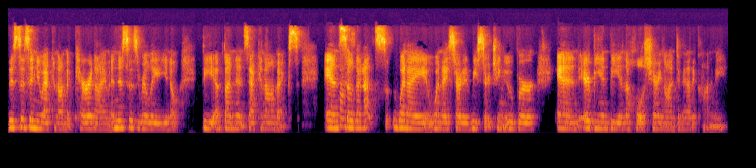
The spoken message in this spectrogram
This is a new economic paradigm. And this is really, you know, the abundance economics. And so that's when I when I started researching Uber and Airbnb and the whole sharing on demand economy.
